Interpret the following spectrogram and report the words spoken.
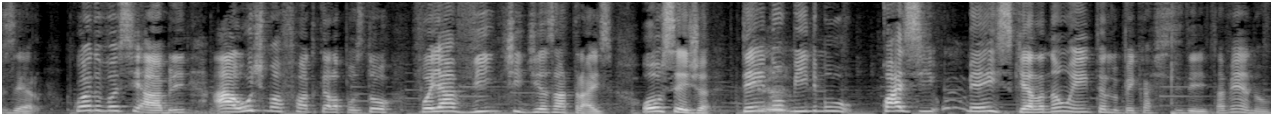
000. Quando você abre, a última foto que ela postou foi há 20 dias atrás. Ou seja, tem no mínimo quase um mês que ela não entra no PKXD, tá vendo?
